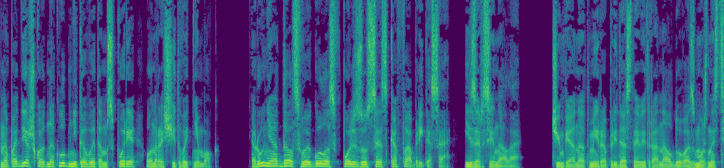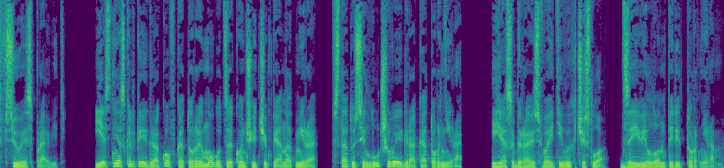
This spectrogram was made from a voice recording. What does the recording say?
на поддержку одноклубника в этом споре он рассчитывать не мог. Руни отдал свой голос в пользу Сеска Фабрикаса из Арсенала. Чемпионат мира предоставит Роналду возможность все исправить. Есть несколько игроков, которые могут закончить чемпионат мира в статусе лучшего игрока турнира. И я собираюсь войти в их число, заявил он перед турниром.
